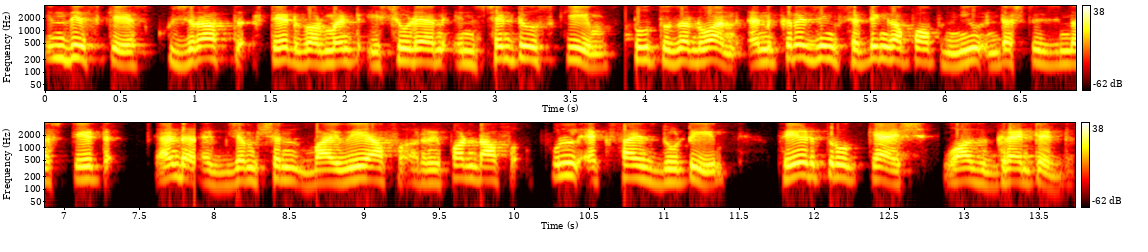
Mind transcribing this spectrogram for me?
In this case, Gujarat state government issued an incentive scheme 2001 encouraging setting up of new industries in the state and exemption by way of refund of full excise duty paid through cash was granted.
